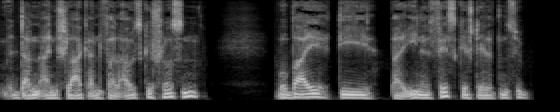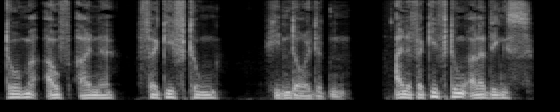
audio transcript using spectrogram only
dann einen Schlaganfall ausgeschlossen, wobei die bei ihnen festgestellten Symptome auf eine Vergiftung hindeuteten. Eine Vergiftung allerdings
